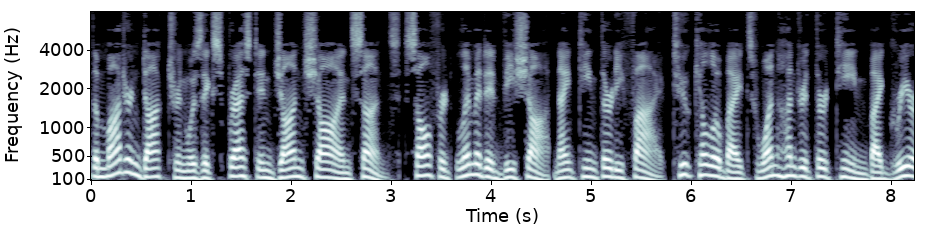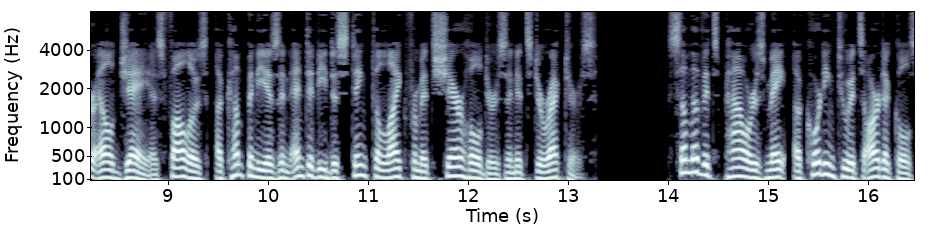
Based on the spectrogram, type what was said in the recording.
The modern doctrine was expressed in John Shaw and Sons Salford Limited v Shaw 1935 2 kilobytes 113 by Greer L.J. as follows, a company is an entity distinct alike from its shareholders and its directors. Some of its powers may, according to its articles,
